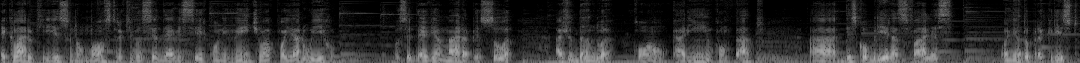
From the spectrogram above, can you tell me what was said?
É claro que isso não mostra que você deve ser conivente ou apoiar o erro. Você deve amar a pessoa, ajudando-a com carinho, contato, a descobrir as falhas olhando para Cristo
